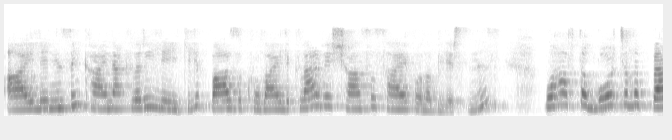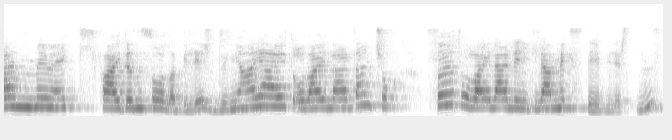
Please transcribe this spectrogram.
ailenizin kaynakları ile ilgili bazı kolaylıklar ve şansa sahip olabilirsiniz. Bu hafta borç alıp vermemek faydanıza olabilir. Dünyaya ait olaylardan çok soyut olaylarla ilgilenmek isteyebilirsiniz.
